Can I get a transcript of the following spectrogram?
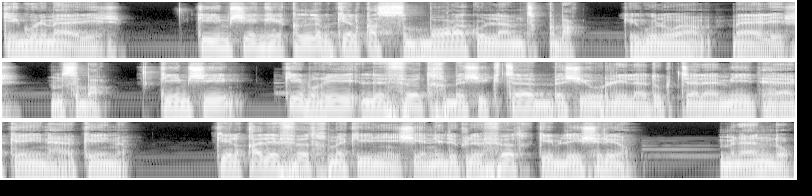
كيقول معليش كيمشي كيقلب كيلقى السبوره كلها متقبة. كيقول معليش نصبر كيمشي كيبغي لو فوتر باش يكتب باش يوري لهذوك التلاميذ ها كاين ها كاين. كيلقى les feutres ما كاينينش يعني دوك les feutres كيبدا يشريهم من عنده.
